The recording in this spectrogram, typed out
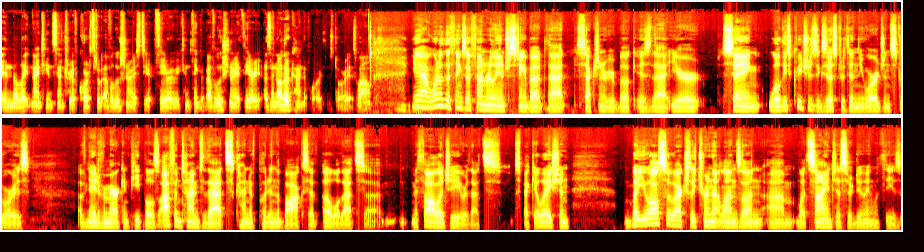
in the late 19th century, of course, through evolutionary theory. We can think of evolutionary theory as another kind of origin story as well. Yeah, one of the things I found really interesting about that section of your book is that you're saying, well, these creatures exist within the origin stories of Native American peoples. Oftentimes that's kind of put in the box of, oh, well, that's uh, mythology or that's speculation but you also actually turn that lens on um, what scientists are doing with these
